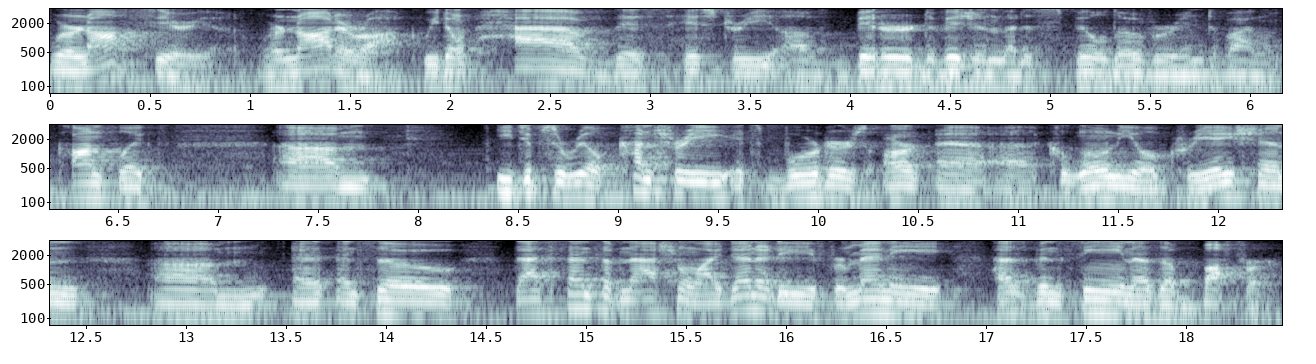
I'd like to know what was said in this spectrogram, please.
we're not Syria, we're not Iraq. We don't have this history of bitter division that has spilled over into violent conflict. Um, Egypt's a real country. Its borders aren't a, a colonial creation. Um, and, and, so that sense of national identity for many has been seen as a buffer.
